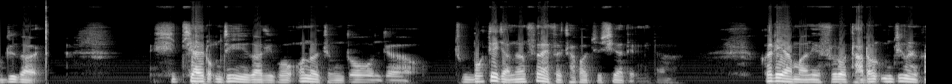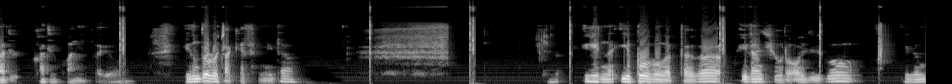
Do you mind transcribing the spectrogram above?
우리가 CTI로 움직여 가지고 어느 정도 이제 중복되지 않는 선에서 잡아주셔야 됩니다. 그래야만 서로 다른 움직임을 가지고, 가지고 가니까요. 이 정도로 잡겠습니다. 이, 이 부분 갖다가 이런 식으로 올리고 이런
